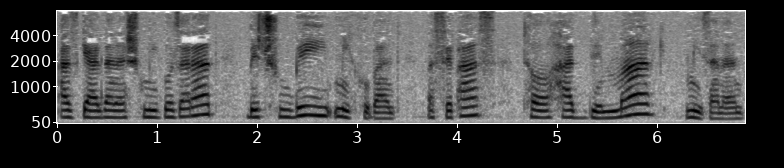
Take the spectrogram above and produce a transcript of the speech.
از گردنش میگذرد به چوبهای میکوبند و سپس تا حد مرگ می‌زنند.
